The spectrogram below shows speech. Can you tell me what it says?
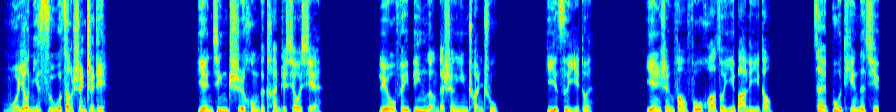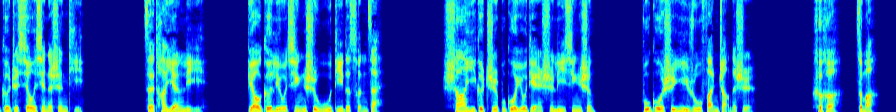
我要你死无葬身之地！”眼睛赤红的看着萧贤，柳飞冰冷的声音传出，一字一顿，眼神仿佛化作一把利刀，在不停的切割着萧贤的身体。在他眼里，表哥柳晴是无敌的存在，杀一个只不过有点实力新生。不过是易如反掌的事，呵呵，怎么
